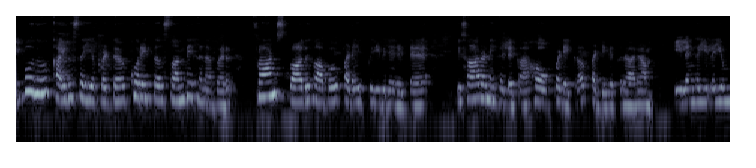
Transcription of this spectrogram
இப்போது கைது செய்யப்பட்ட குறைத்த சந்தேக நபர் பிரான்ஸ் பாதுகாப்பு படைப்பிரிவினரிட்ட விசாரணைகளுக்காக ஒப்படைக்கப்பட்டிருக்கிறாராம். இலங்கையிலையும்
